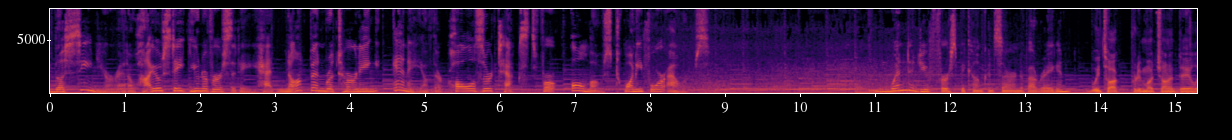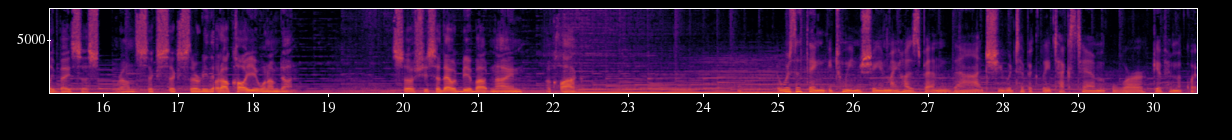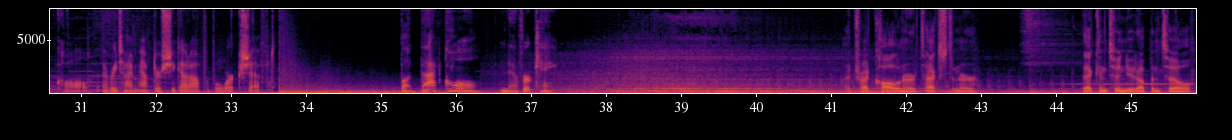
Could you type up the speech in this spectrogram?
The senior at Ohio State University had not been returning any of their calls or texts for almost 24 hours. When did you first become concerned about Reagan? We talk pretty much on a daily basis, around 6, 6.30, but I'll call you when I'm done. So she said that would be about 9 o'clock. It was a thing between she and my husband that she would typically text him or give him a quick call every time after she got off of a work shift. But that call never came. I tried calling her, texting her. That continued up until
